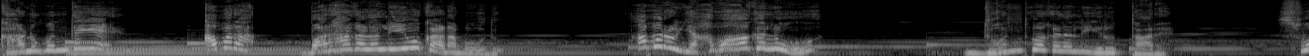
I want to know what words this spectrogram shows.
ಕಾಣುವಂತೆಯೇ ಅವರ ಬರಹಗಳಲ್ಲಿಯೂ ಕಾಣಬಹುದು. ಅವರು ಯಾವಾಗಲೂ ದ್ವಂದ್ವಗಳಲ್ಲಿ ಇರುತ್ತಾರೆ. ಸ್ವ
